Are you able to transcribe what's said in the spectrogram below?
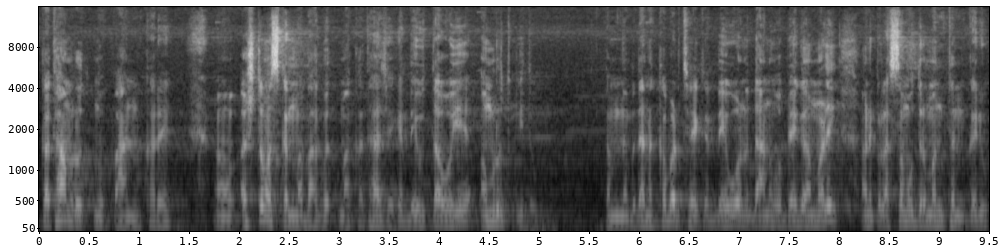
કથામૃતનું પાન કરે. અષ્ટમસ્કનમાં ભાગવતમાં કથા છે કે દેવતાઓએ અમૃત પીધું. તમને બધાને ખબર છે કે દેવો અને દાનવો ભેગા મળી અને પેલા સમુદ્ર મંથન કર્યું.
